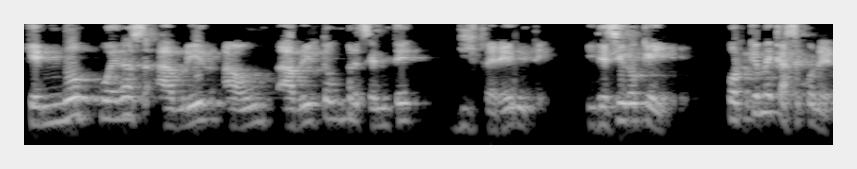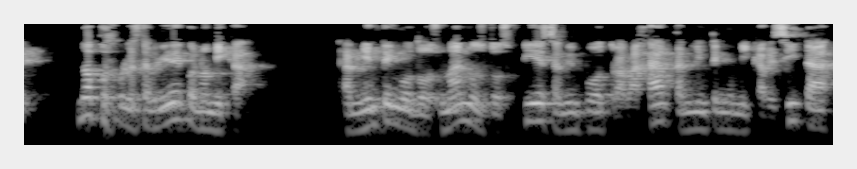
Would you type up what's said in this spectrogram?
que no puedas abrir a un, abrirte a un presente diferente y decir, ok, ¿por qué me casé con él? No, pues por la estabilidad económica. También tengo dos manos, dos pies, también puedo trabajar, también tengo mi cabecita,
